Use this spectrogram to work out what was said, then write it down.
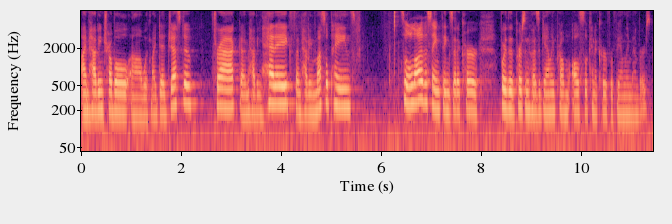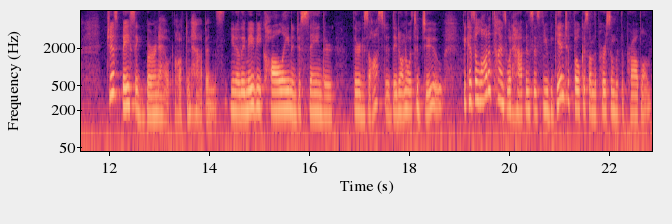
I'm having trouble uh, with my digestive tract, I'm having headaches, I'm having muscle pains. So, a lot of the same things that occur for the person who has a gambling problem also can occur for family members just basic burnout often happens. You know, they may be calling and just saying they're they're exhausted, they don't know what to do. Because a lot of times what happens is you begin to focus on the person with the problem.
